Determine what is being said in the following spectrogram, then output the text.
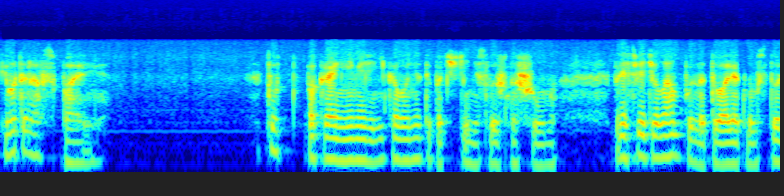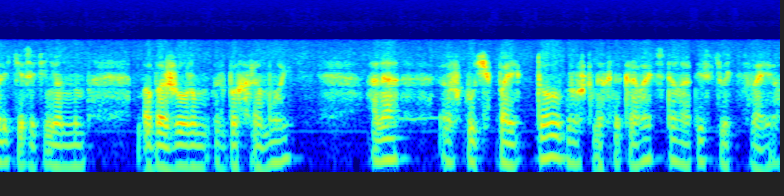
И вот она в спальне. Тут, по крайней мере, никого нет и почти не слышно шума. При свете лампы на туалетном столике, затененном абажуром с бахромой, она в куче пальто, брошенных на кровать, стала отыскивать свое.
